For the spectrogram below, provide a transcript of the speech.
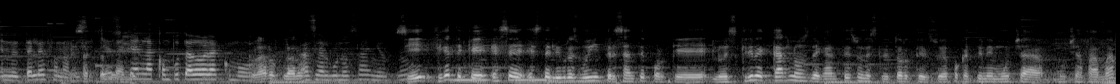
en el teléfono, ni siquiera ya en la computadora como Claro, claro. hace algunos años. ¿no? Sí, fíjate que ese, este libro es muy interesante porque lo escribe Carlos de Gante, es un escritor que en su época tiene mucha, mucha fama,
